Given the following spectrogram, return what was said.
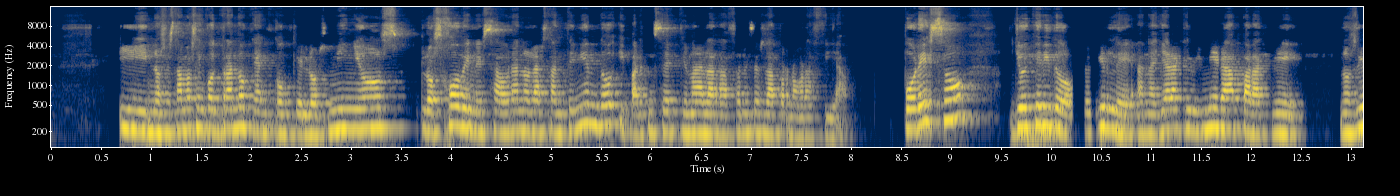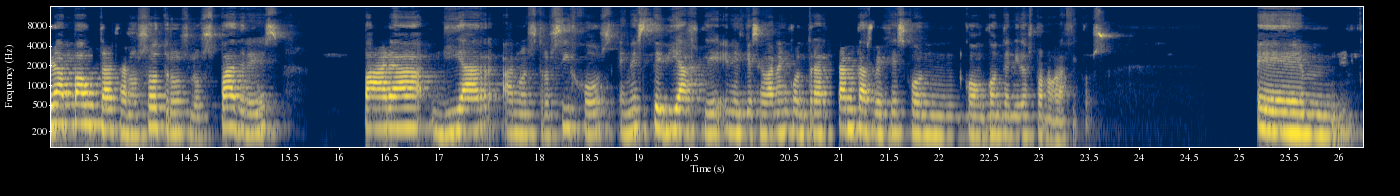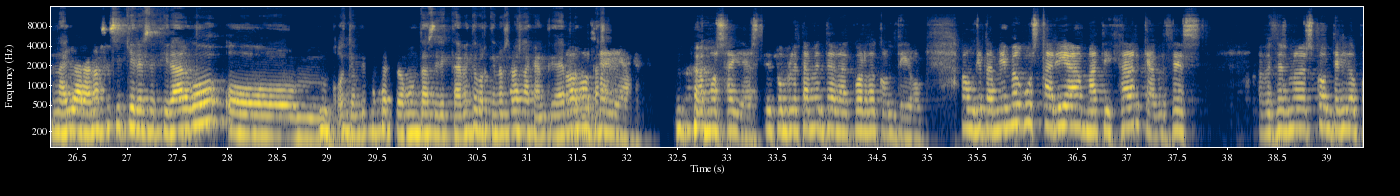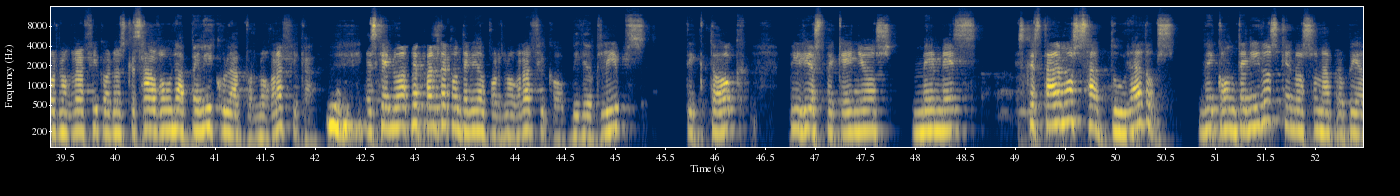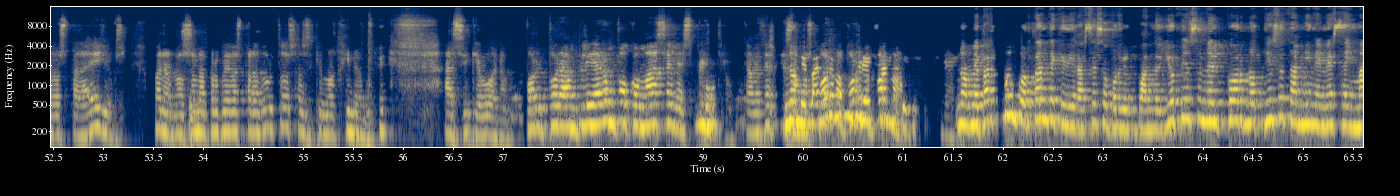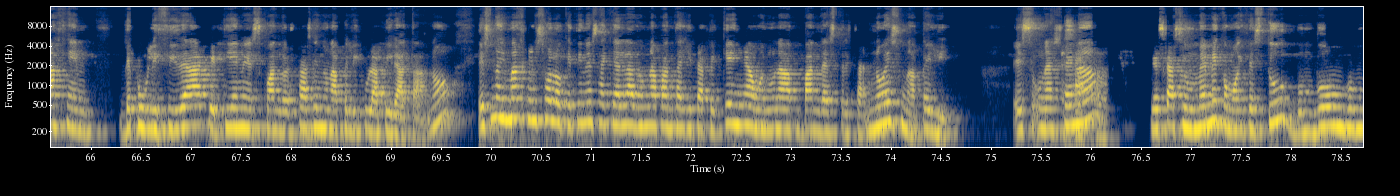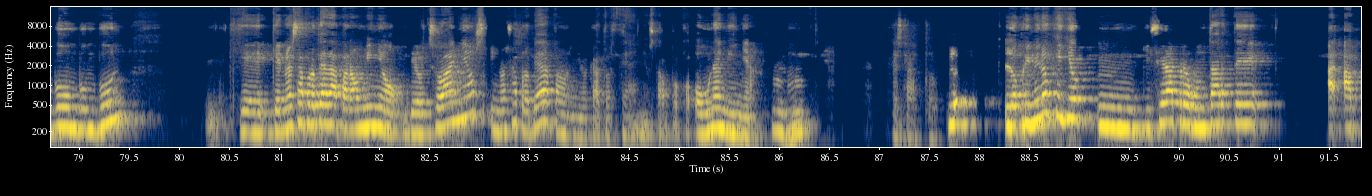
Y nos estamos encontrando con que los niños, los jóvenes ahora no la están teniendo y parece ser que una de las razones es la pornografía. Por eso yo he querido pedirle a Nayara que viniera para que nos diera pautas a nosotros, los padres, para guiar a nuestros hijos en este viaje en el que se van a encontrar tantas veces con, contenidos pornográficos. Em, Nayara, no sé si quieres decir algo o, te empiezo a hacer preguntas directamente porque no sabes la cantidad de Vamos preguntas. Allá. Vamos allá, estoy completamente de acuerdo contigo. Aunque también me gustaría matizar que a veces a veces no es contenido pornográfico, no es que salga una película pornográfica. Mm. Es que no hace falta contenido pornográfico. Videoclips, TikTok, vídeos pequeños, memes. Es que estamos saturados de contenidos que no son apropiados para ellos. Bueno, no son apropiados para adultos, así que imagínate. Así que bueno, por, ampliar un poco más el espectro, que a veces pensamos, no, me porno, No, me parece muy importante que digas eso, porque cuando yo pienso en el porno, pienso también en esa imagen de publicidad que tienes cuando estás viendo una película pirata, ¿no? Es una imagen solo que tienes aquí al lado en una pantallita pequeña o en una banda estrecha, no es una peli. Es una escena que es casi un meme, como dices tú, boom, boom, boom, boom, boom, boom que, no es apropiada para un niño de 8 años y no es apropiada para un niño de 14 años tampoco, o una niña. Exacto. Lo, primero que yo mm, quisiera preguntarte,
